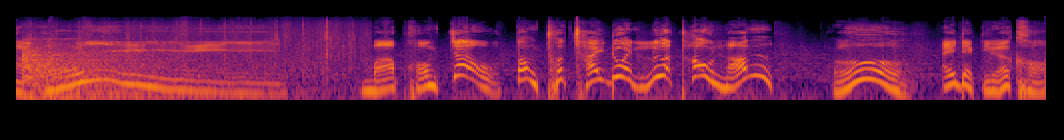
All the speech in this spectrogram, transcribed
น่อยบาปของเจ้าต้องชดใช้ด้วยเลือดเท่านั้น โอ้ ไอเด็กเหลือขอ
